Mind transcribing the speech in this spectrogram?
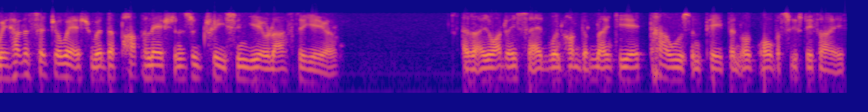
We have a situation where the population is increasing year after year as I already said, 198,000 people over 65.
